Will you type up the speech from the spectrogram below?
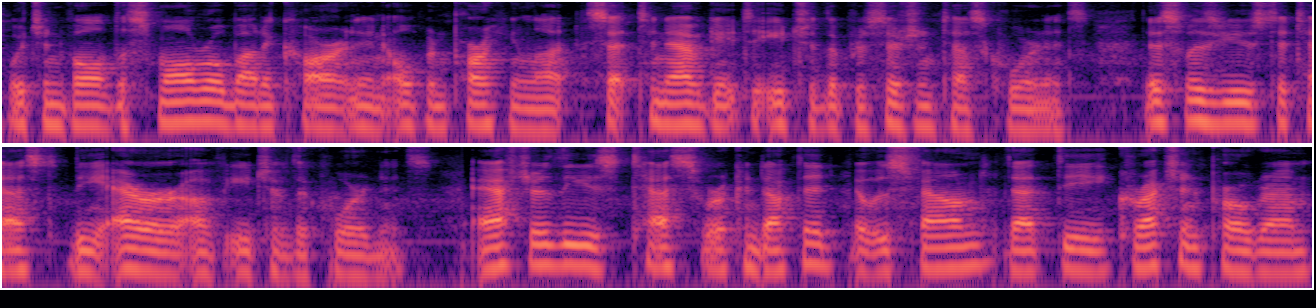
which involved a small robotic car in an open parking lot set to navigate to each of the precision test coordinates. This was used to test the error of each of the coordinates. After these tests were conducted, it was found that the correction program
